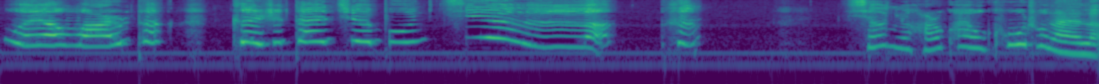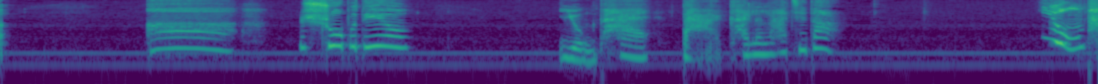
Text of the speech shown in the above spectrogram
我要玩它。可是他却不见了，哼！小女孩快要哭出来了。啊，说不定……永泰打开了垃圾袋。永泰，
